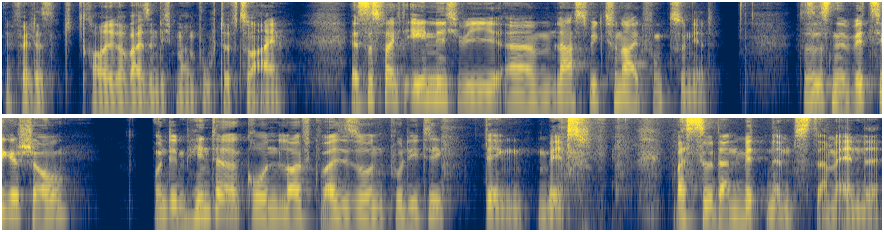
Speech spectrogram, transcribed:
mir fällt jetzt traurigerweise nicht mal ein Buch dazu ein. Es ist vielleicht ähnlich wie ähm, Last Week Tonight funktioniert. das ist eine witzige Show und im Hintergrund läuft quasi so ein Politikding mit, was du dann mitnimmst am Ende.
